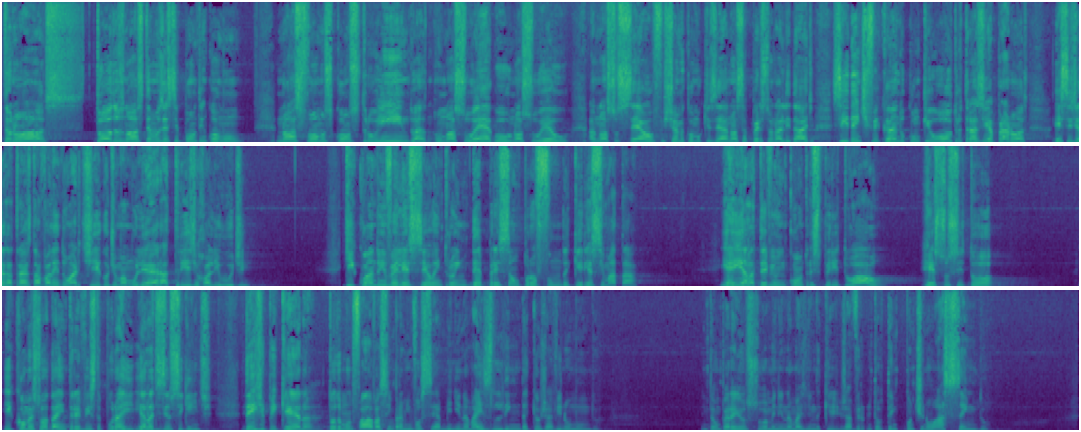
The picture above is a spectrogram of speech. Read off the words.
Então nós Todos nós temos esse ponto em comum. Nós fomos construindo o nosso ego, ou o nosso eu, o nosso self, chame como quiser, a nossa personalidade, se identificando com o que o outro trazia para nós. Esses dias atrás eu estava lendo um artigo de uma mulher, atriz de Hollywood, que quando envelheceu entrou em depressão profunda e queria se matar. E aí ela teve um encontro espiritual, ressuscitou e começou a dar entrevista por aí. E ela dizia o seguinte: Desde pequena, todo mundo falava assim para mim: Você é a menina mais linda que eu já vi no mundo. Então, peraí, eu sou a menina mais linda que já vi. Então, eu tenho que continuar sendo.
